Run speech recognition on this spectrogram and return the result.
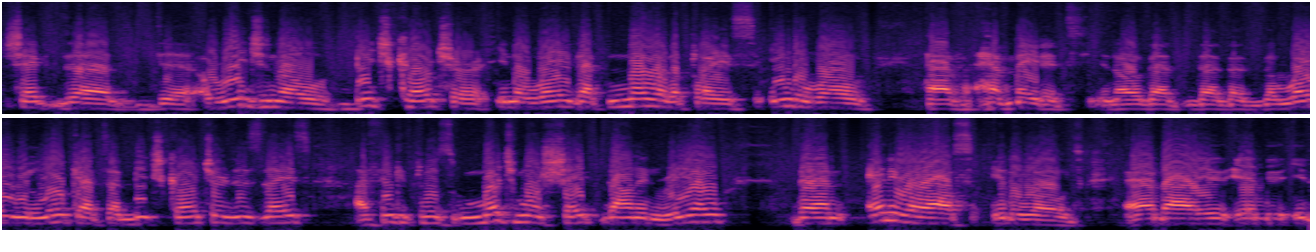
shaped the, the original beach culture in a way that no other place in the world have have made it. You know that the, the, the way we look at the beach culture these days, I think it was much more shaped down in Rio than anywhere else in the world. And, uh, it, it,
